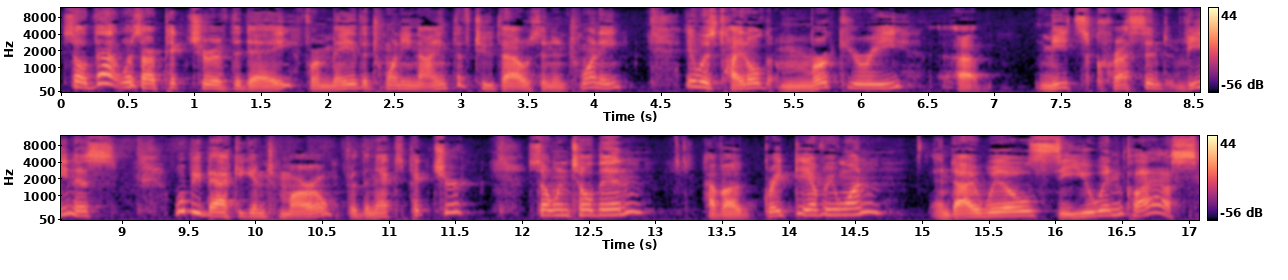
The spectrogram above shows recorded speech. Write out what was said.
So that was our picture of the day for May the 29th of 2020. It was titled Mercury uh, meets Crescent Venus. We'll be back again tomorrow for the next picture. So until then, have a great day, everyone, and I will see you in class.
